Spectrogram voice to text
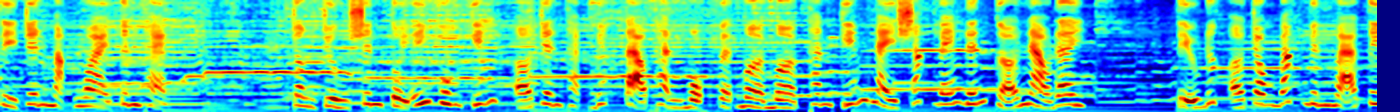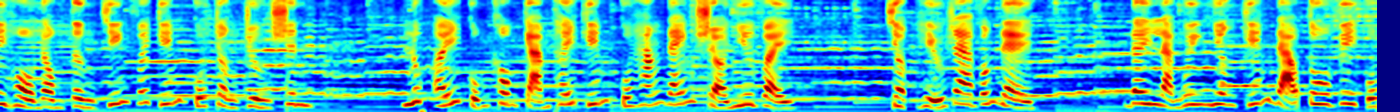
gì trên mặt ngoài tinh thạch. Trần Trường Sinh tùy ý vung kiếm ở trên thạch biết tạo thành một vệt mờ mờ thanh kiếm này sắc bén đến cỡ nào đây? Tiểu Đức ở trong Bắc Minh Mã Ti Hồ Đồng từng chiến với kiếm của Trần Trường Sinh. Lúc ấy cũng không cảm thấy kiếm của hắn đáng sợ như vậy. Chợt hiểu ra vấn đề đây là nguyên nhân kiếm đạo tu vi của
